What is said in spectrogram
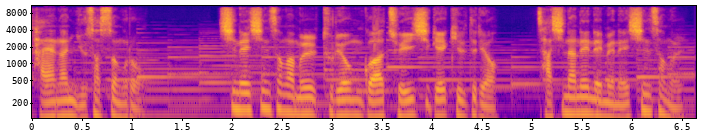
다양한 유사성으로 신의 신성함을 두려움과 죄의식에 길들여 자신 안의 내면의 신성을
